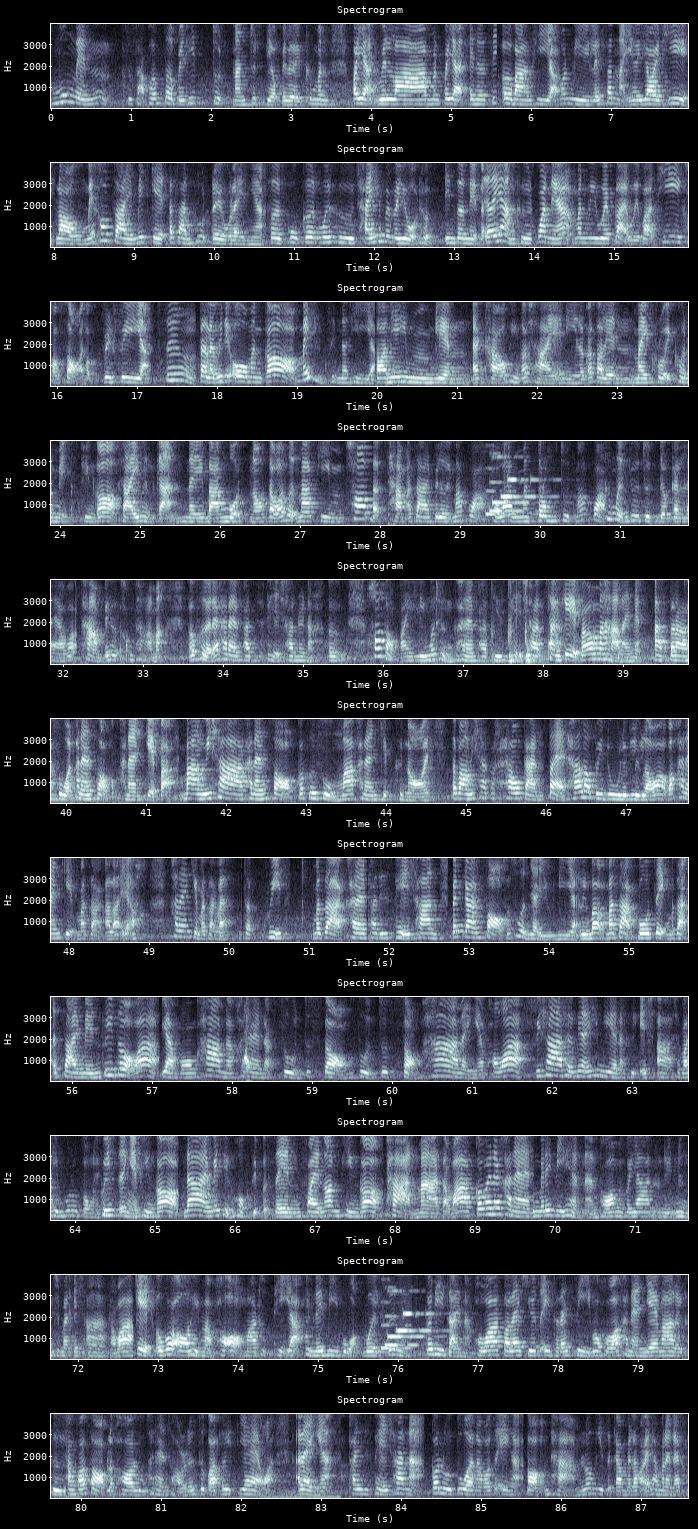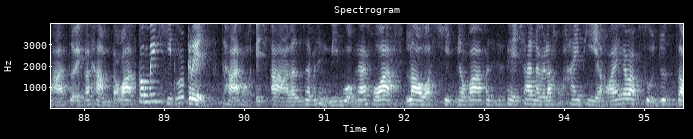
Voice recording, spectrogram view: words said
มุ่งเน้นศึกษาเพิ่มเติมไปที่จุดนั้นจุดเดียวไปเลย คือมันประหยัดเวลามันประหยัด energy เออบางทีอะมันมีเลส o n ไหนย่อยๆ ที่เราไม่เข้าใจไม่เก็ตอาจารย์พูดเร็วอะไรเงี้ยเซิร์ช Google เว้ยคือใช้ให้เป็นประโยชน์เถอะอินเทอร์เน็ตและอย่างคือวันเนี้ยมันมีเว็บหลายเว็บอะที่เขาสอนแบบฟรีๆอะซึ่งแต่ละวิดีโอมันก็ไม่ถึง 10 นาทีอะตอนที่พิมเรียน Account พิมก็ใช้อันนี้ แล้วก็ตอนเรียน Micro Economics พิมก็ใช้เหมือนกันในบางบทเนาะแต่ว่าส่วนมากพิมชอบแบบถามอาจารย์ไปเลยมากกว่า เพราะว่ามันตรงจุดมากกว่า คือเหมือนอยู่จุดเดียวกันแล้วอะถามไปเถอะคำถามอะเผื่อได้คะแนน participation ด้วยนะเออข้อต่อไปลิงก์มาถึงคะแนน participation สังเกตว่ามหาลัยเนี่ยอัตราส่วนคะแนนสอบกับคะแนนเก็บอะบางวิชาคะแนนสอบก็คือสูงมากคะแนนเก็บคือน้อย แต่บางวิชาก็เท่ากัน แต่ถ้าเราไปดูลึกๆแล้วอะว่าคะแนนเก็บมาจากอะไรอะคะแนนเก็บมาจากอะไรจากควิส มาจากคะแนน participation เป็นการสอบซะส่วนใหญ่อยู่ดีอะหรือแบบมาจากโปรเจกต์มาจาก assignment คือจะบอกว่าอย่ามองข้ามนะคะแนนแบบ 0.2 0.25 อะไรเงี้ย เพราะว่าวิชาเทอมที่พิมเรียนอะคือ HR ใช่ปะพิมพูดตรงๆเลยควิสอย่างเงี้ยพิมก็ได้ไม่ถึง 60%ไฟนอลพิมก็ผ่านมาแต่ว่าก็ไม่ได้คะแนนไม่ได้ดีขนาดนั้น เพราะว่ามันก็ยากนิดนึงใช่ไหม HR แต่ว่าเกรด overall พิมอะพอออกมาทุกทีอะพิมได้ B บวกเว้ยซึ่งก็ดีใจนะเพราะว่าตอนแรกคิดว่าตัวเองจะได้ C เพราะว่าคะแนนแย่มากเลยคือทำข้อสอบแล้วพอรู้คะแนนสอบแล้วรู้สึกว่าเอ้ยแย่ว่ะอะไรเงี้ย participation อะก็รู้ตัวนะว่าตัวเองอะตอบคำถามร่วมกิจกรรมเวลาเขาให้ทำอะไรในคลาสตัวเองก็ทำแต่ว่าก็ไม่คิดว่าเกรดสุดท้ายของ HR เราจะไปถึง B บวกได้เพราะว่าเราอะคิดไงว่า participation ในเวลาเขาให้ทีอะเขาให้แค่แบบ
